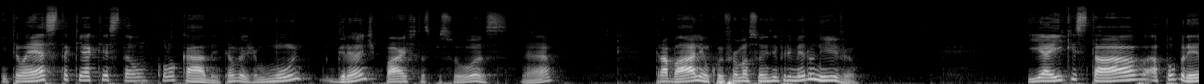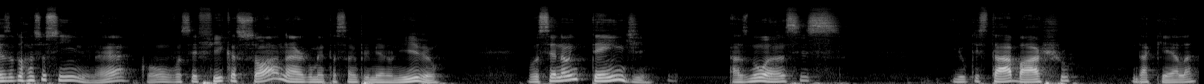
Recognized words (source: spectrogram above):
então, esta que é a questão colocada. Então, veja, muito, grande parte das pessoas né, trabalham com informações em primeiro nível. E aí que está a pobreza do raciocínio, né? Como você fica só na argumentação em primeiro nível, você não entende as nuances e o que está abaixo daquela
